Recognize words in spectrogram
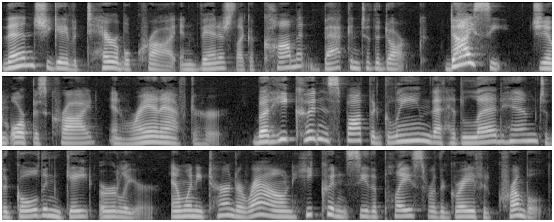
Then she gave a terrible cry and vanished like a comet back into the dark. Dicey! Jim Orpus cried and ran after her. But he couldn't spot the gleam that had led him to the golden gate earlier, and when he turned around, he couldn't see the place where the grave had crumbled.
